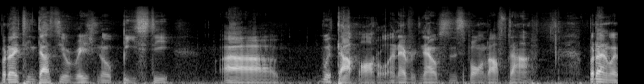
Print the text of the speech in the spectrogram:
but I think that's the original Beastie uh, with that model, and everything else is spawned off that. But anyway,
